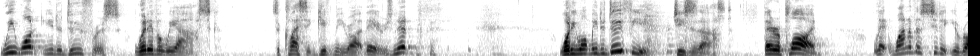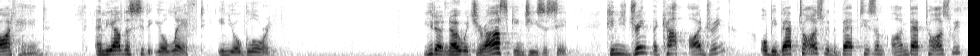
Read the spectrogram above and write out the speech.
we want you to do for us whatever we ask. It's a classic give me right there, isn't it? what do you want me to do for you? Jesus asked. They replied, Let one of us sit at your right hand and the other sit at your left in your glory. You don't know what you're asking, Jesus said. Can you drink the cup I drink or be baptized with the baptism I'm baptized with?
